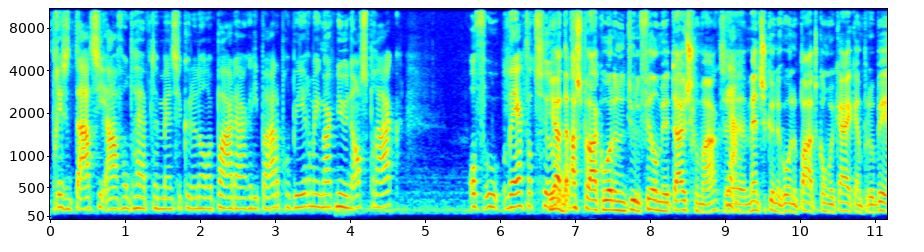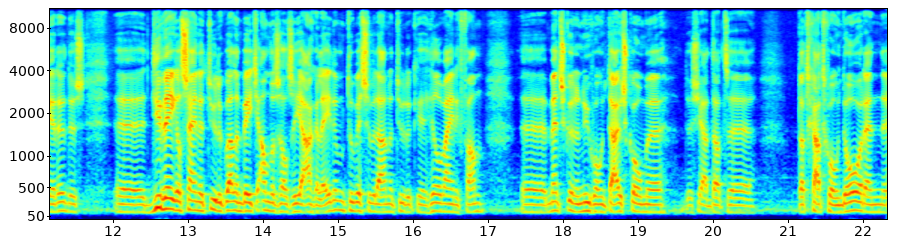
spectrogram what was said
presentatieavond hebt en mensen kunnen dan een paar dagen die paarden proberen. Maar je maakt nu een afspraak. Of hoe werkt dat zo? Ja, de afspraken worden natuurlijk veel meer thuis gemaakt. Ja. Eh, mensen kunnen gewoon een paard komen kijken en proberen. Dus die regels zijn natuurlijk wel een beetje anders dan een jaar geleden. Want toen wisten we daar natuurlijk heel weinig van. Eh, mensen kunnen nu gewoon thuiskomen. Dus ja, dat, eh, dat gaat gewoon door. En eh,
